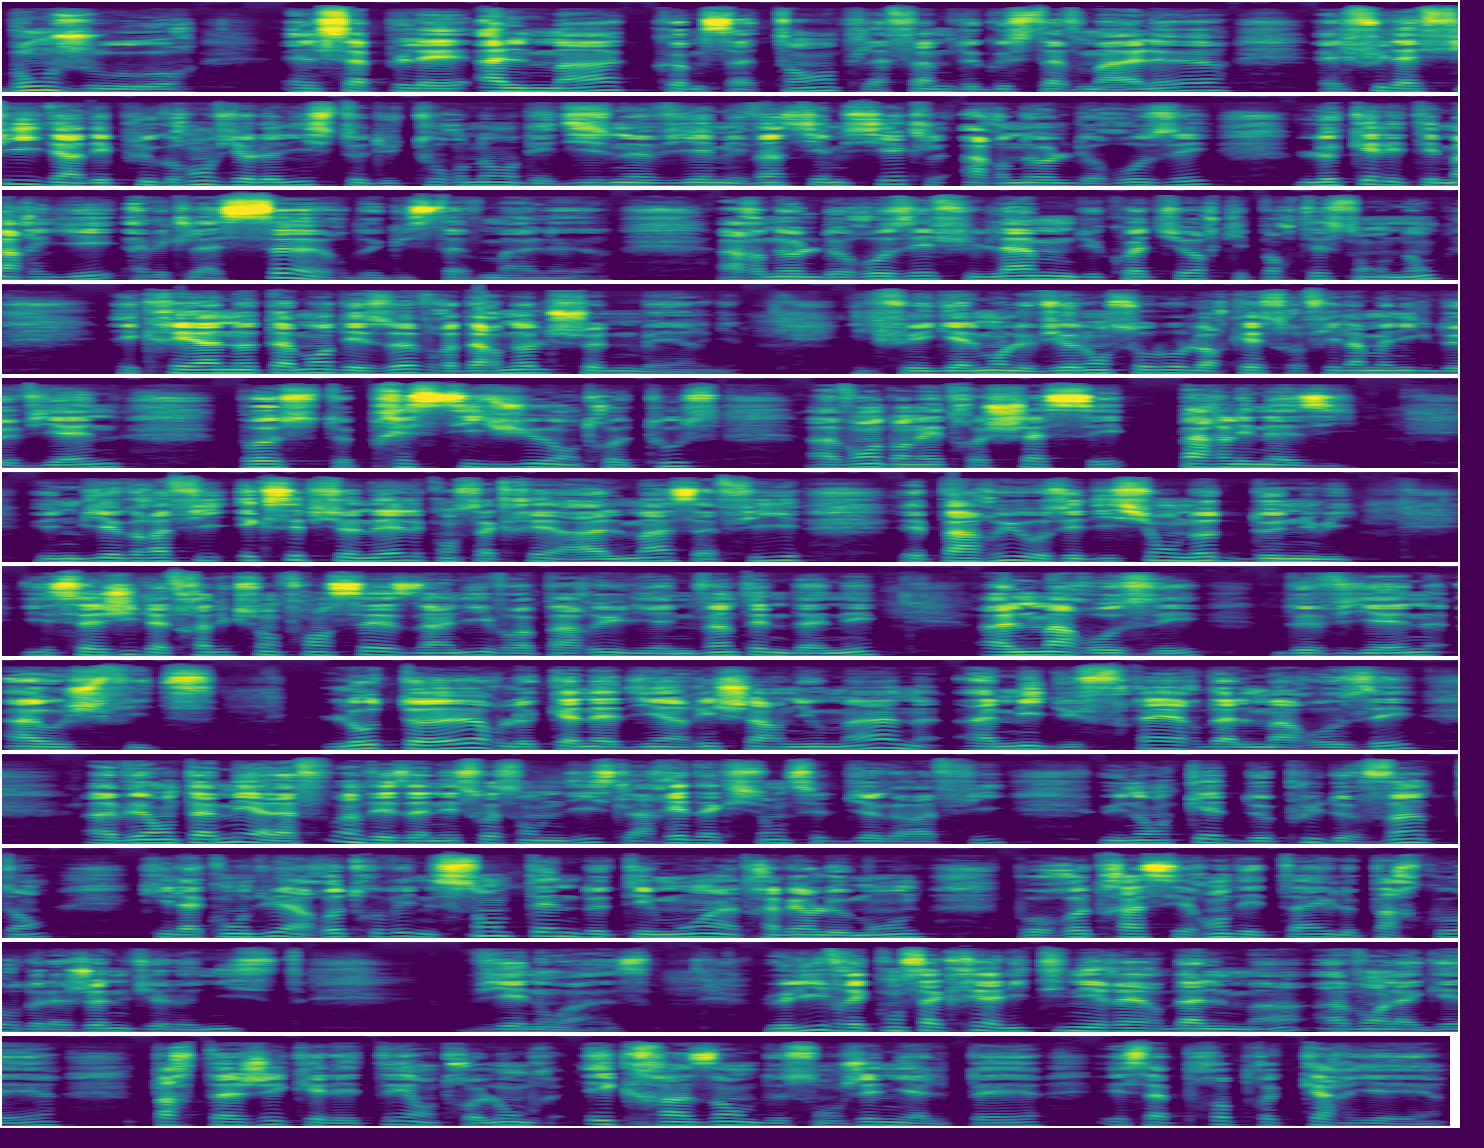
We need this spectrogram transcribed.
Bonjour. Elle s'appelait Alma, comme sa tante, la femme de Gustav Mahler. Elle fut la fille d'un des plus grands violonistes du tournant des 19e et 20e siècles, Arnold Rosé, lequel était marié avec la sœur de Gustav Mahler. Arnold Rosé fut l'âme du quatuor qui portait son nom et créa notamment des œuvres d'Arnold Schoenberg. Il fut également le violon solo de l'Orchestre philharmonique de Vienne, poste prestigieux entre tous avant d'en être chassé par les nazis. Une biographie exceptionnelle consacrée à Alma, sa fille, est parue aux éditions Notes de Nuit. Il s'agit de la traduction française d'un livre paru il y a une vingtaine d'années, Alma Rosé, de Vienne à Auschwitz. L'auteur, le Canadien Richard Newman, ami du frère d'Alma Rosé, avait entamé à la fin des années 70 la rédaction de cette biographie, une enquête de plus de 20 ans qui l'a conduit à retrouver une centaine de témoins à travers le monde pour retracer en détail le parcours de la jeune violoniste viennoise. Le livre est consacré à l'itinéraire d'Alma avant la guerre, partagée qu'elle était entre l'ombre écrasante de son génial père et sa propre carrière.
